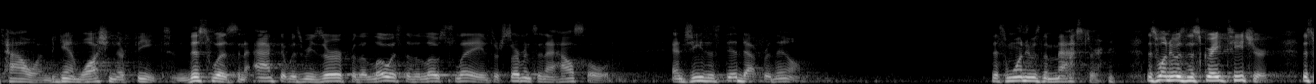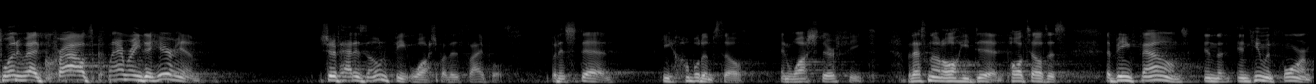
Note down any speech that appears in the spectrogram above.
towel and began washing their feet. And this was an act that was reserved for the lowest of the low slaves or servants in a household. And Jesus did that for them. This one who was the master, this one who was this great teacher, this one who had crowds clamoring to hear him, should have had his own feet washed by the disciples. But instead, he humbled himself and washed their feet. But that's not all he did. Paul tells us that being found in, the, in human form,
